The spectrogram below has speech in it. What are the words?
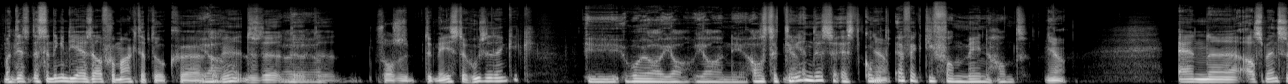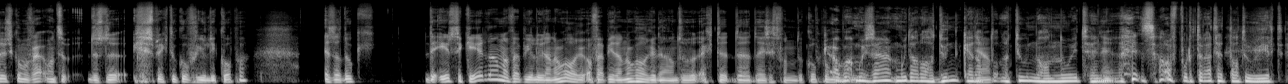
Maar dit, dat zijn dingen die jij zelf gemaakt hebt ook. eh, Ja. toch, hè? Dus de, de. De, zoals de meeste hoezen, denk ik. Oh ja, ja, ja, nee. Als het getekend is, is het, komt het effectief van mijn hand. Ja. En eh, als mensen dus komen vragen, want dus de, je spreekt ook over jullie koppen. Is dat ook de eerste keer dan? Of, hebben jullie dat nog wel, of heb je dat nog wel gedaan? Zo echt de, de, dat je zegt van de koppen. Ja, maar ik moet ik moet dat nog doen. Ik heb Ja. dat tot nu toe nog nooit in Nee. eh, zelfportret getatoeëerd.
